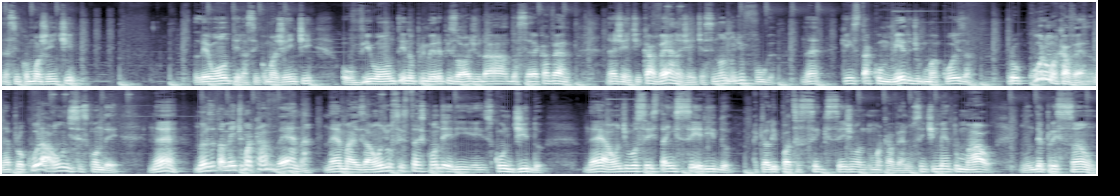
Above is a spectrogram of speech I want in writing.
assim como a gente leu ontem, assim como a gente ouviu ontem no primeiro episódio da, da série Caverna, né, gente? E caverna, gente, é sinônimo de fuga, né? Quem está com medo de alguma coisa, procura uma caverna, né? Procura onde se esconder, né? Não exatamente uma caverna, né? Mas aonde você está escondido, né? Aonde você está inserido. Aquilo ali pode ser que seja uma, uma caverna, um sentimento mal, uma depressão,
